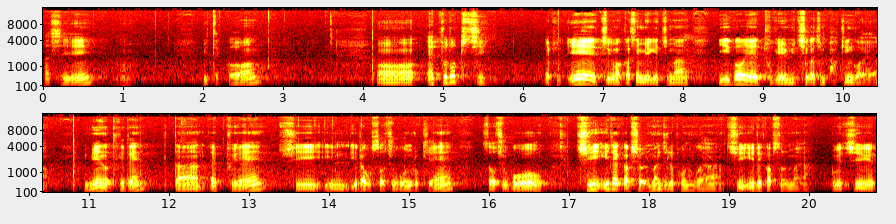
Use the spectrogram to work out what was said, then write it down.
다시 어. 밑에 거 어, f 도트 g f 얘 지금 아까 쌤이 얘기했지만 이거의 두 개의 위치가 지금 바뀐 거예요. 얘는 어떻게 돼? 일단 f에 g1이라고 써주고 이렇게 써주고 g1의 값이 얼마인지를 보는 거야. g1의 값은 얼마야? 여기 g,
